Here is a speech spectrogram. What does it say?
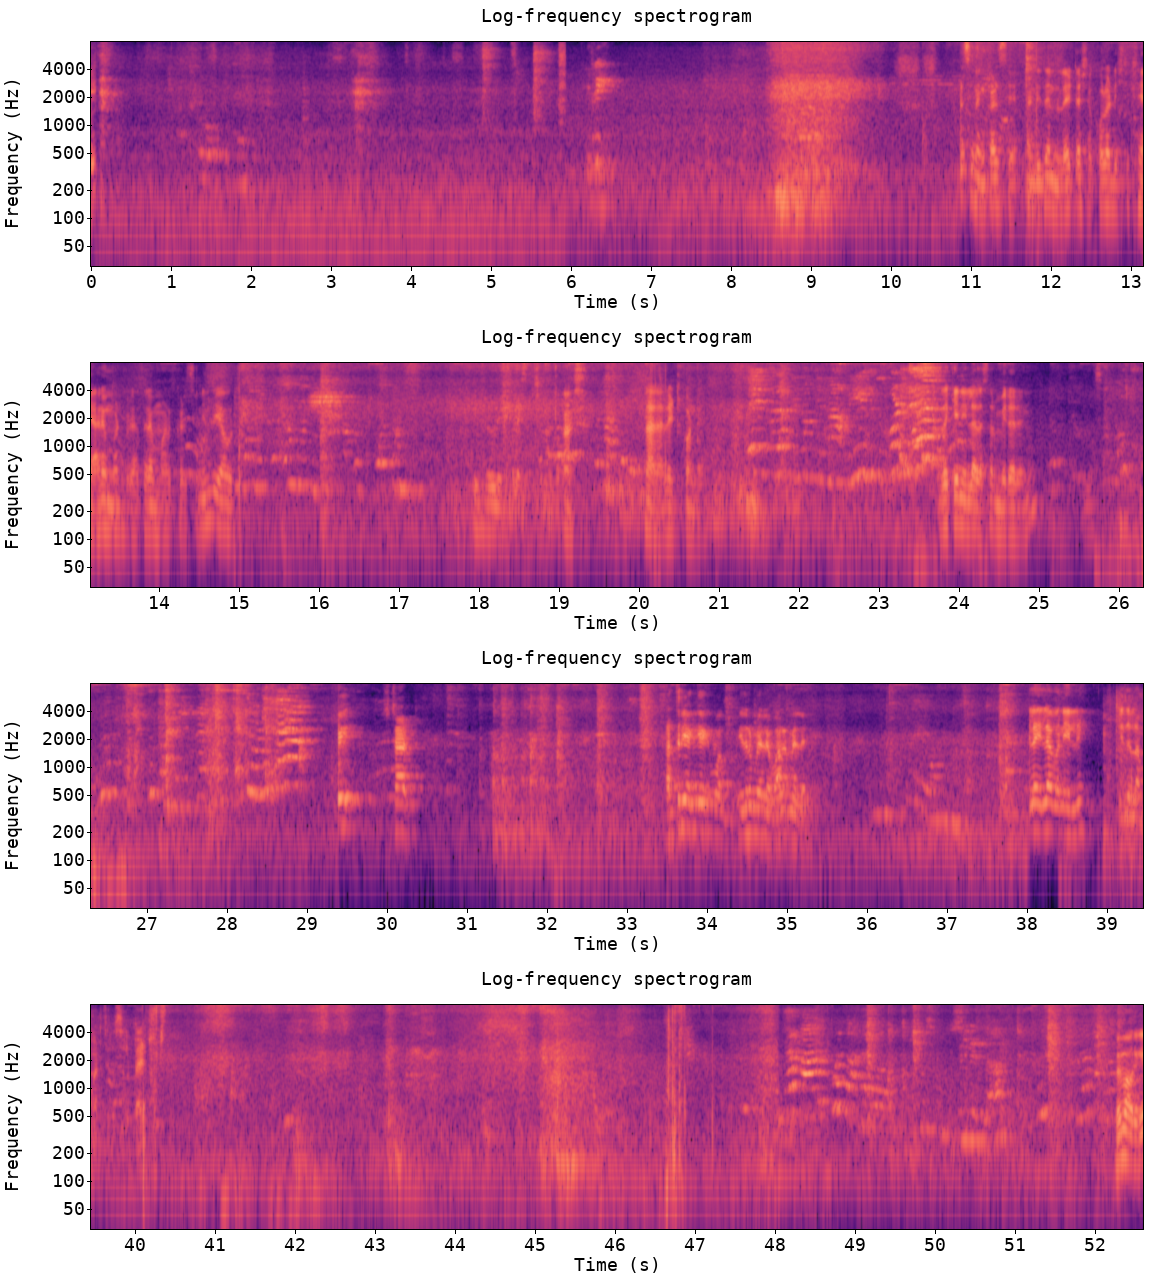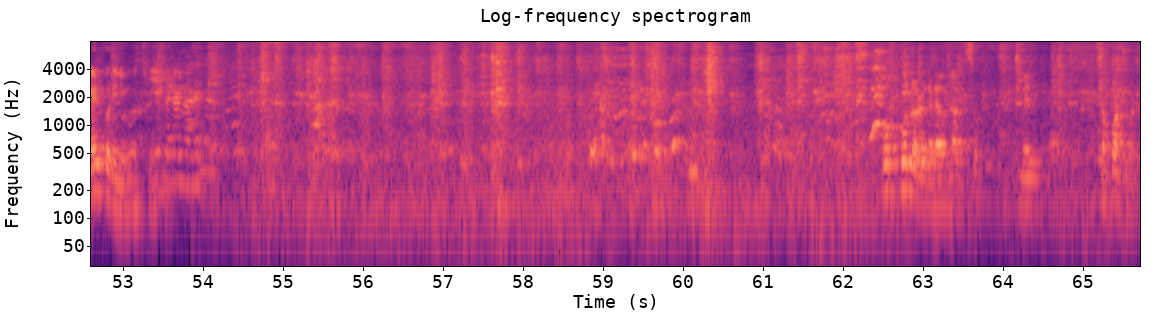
ಕಳಿಸಿ ನಂಗೆ ಕಳಿಸಿ. ಆ್ಯಂಡ್ ಇದನ್ನು ಲೇಟೆಸ್ಟ್ ಕೋಲಾರ ಡಿಸ್ಟಿಕ್ ಯಾರೇ ಮಾಡಿಬಿಡಿ ಆ ಥರ ಮಾಡಿ ಕಳಿಸಿ. ನಿಮ್ಮದು ಯಾವ ಹಾಂ ನಾನು ಅಲ್ಲಿ ಇಟ್ಕೊಂಡೆ. ಅದಕ್ಕೇನಿಲ್ಲಲ್ಲ ಸರ್ ಮಿರರ್ ಏನು? ಸ್ಟಾರ್ಟ್. ಹತ್ರಿ ಹಂಗೆ ಇದ್ರ ಮೇಲೆ ವಾಲ್ ಮೇಲೆ. ಇಲ್ಲ ಇಲ್ಲ ಬನ್ನಿ ಇಲ್ಲಿ. ಇದೆಲ್ಲ ಮಾಡ್ತೀರಾ ಸರ್ ಬ್ಯಾಟ್? ಮ್ಯಾಮ್ ಅವ್ರಿಗೆ ಹೇಳ್ಕೊಡಿ ನೀವು. ಫುಲ್ ಒಳಗಡೆ ಅವ್ರಿಗೆ ಹಾಕಿಸು ಮೇಲೆ ಸಪೋರ್ಟ್ ಮಾಡಿ.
